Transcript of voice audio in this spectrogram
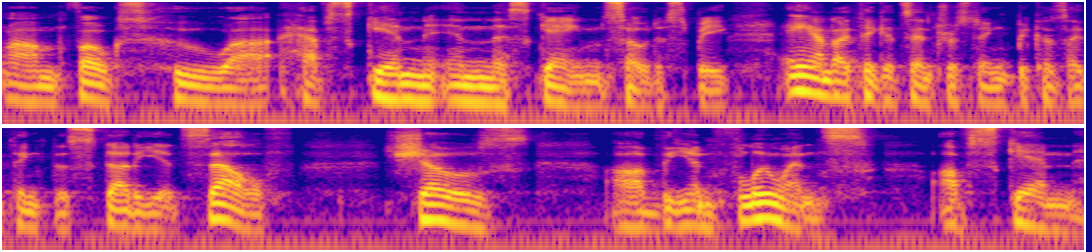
um, folks who uh, have skin in this game, so to speak. And I think it's interesting because I think the study itself shows uh, the influence of skin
